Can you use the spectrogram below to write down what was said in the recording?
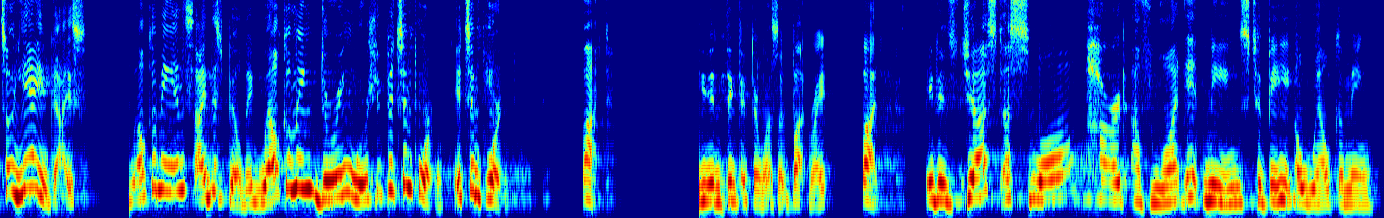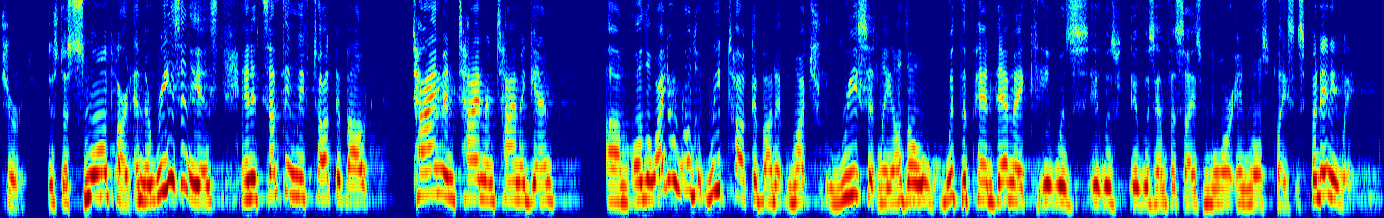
so yeah, you guys, welcoming inside this building, welcoming during worship, it's important. It's important. But you didn't think that there was a but, right? But it is just a small part of what it means to be a welcoming church. Just a small part. And the reason is, and it's something we've talked about time and time and time again, um, although I don't know that we talked about it much recently, although with the pandemic, it was, it, was, it was emphasized more in most places. But anyway,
